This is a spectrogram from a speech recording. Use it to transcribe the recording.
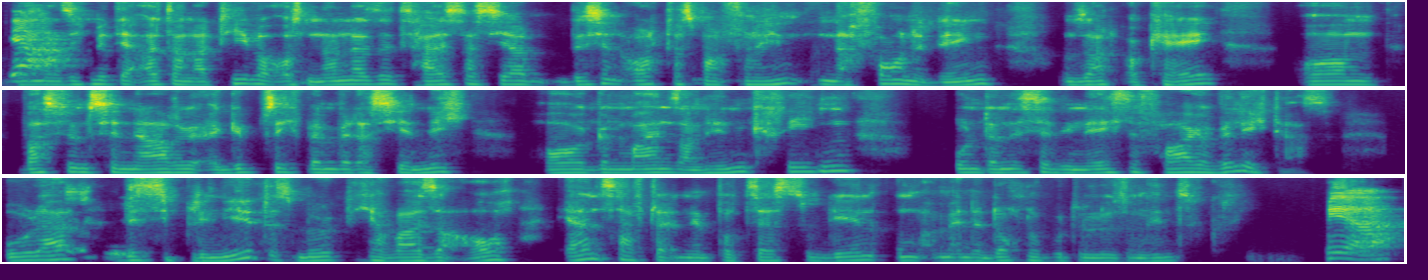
Wenn ja. man sich mit der Alternative auseinandersetzt, heißt das ja ein bisschen auch, dass man von hinten nach vorne denkt und sagt, okay, ähm, was für ein Szenario ergibt sich, wenn wir das hier nicht äh, gemeinsam hinkriegen? Und dann ist ja die nächste Frage, will ich das? Oder diszipliniert es möglicherweise auch, ernsthafter in den Prozess zu gehen, um am Ende doch eine gute Lösung hinzukriegen. Ja,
